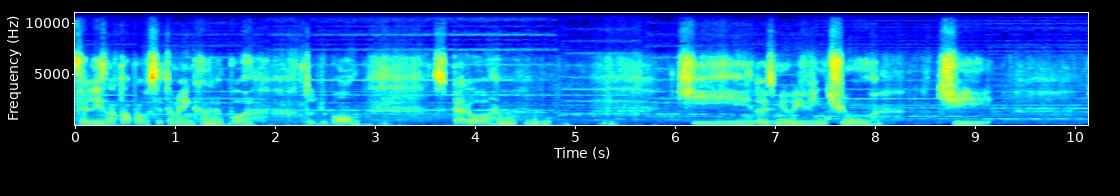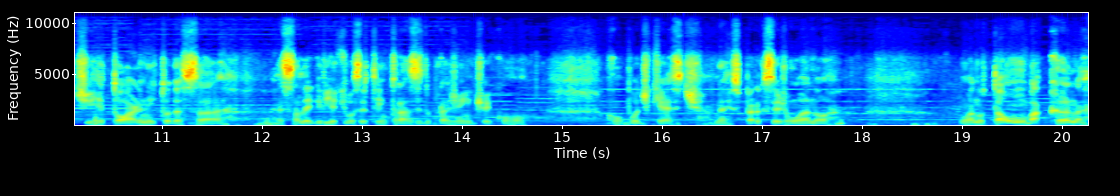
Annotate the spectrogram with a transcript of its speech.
Feliz Natal para você também, cara. Porra, tudo de bom. Espero que 2021 te te retorne toda essa essa alegria que você tem trazido pra gente aí com com o podcast, né? Espero que seja um ano um ano tão bacana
